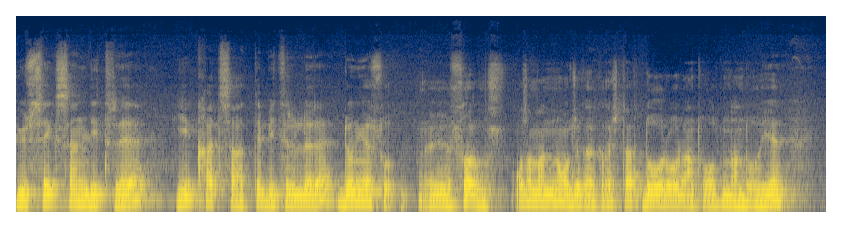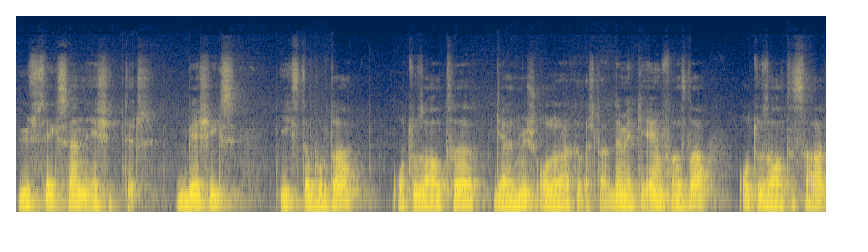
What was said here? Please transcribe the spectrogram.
180 litreyi kaç saatte bitirirlere dönüyor e, sorumuz. O zaman ne olacak arkadaşlar? Doğru orantı olduğundan dolayı 180 eşittir. 5x x de burada 36 gelmiş olur arkadaşlar. Demek ki en fazla 36 saat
